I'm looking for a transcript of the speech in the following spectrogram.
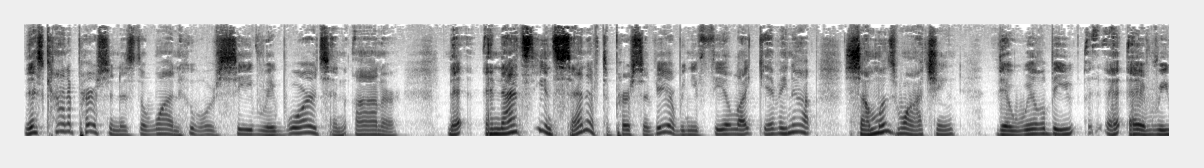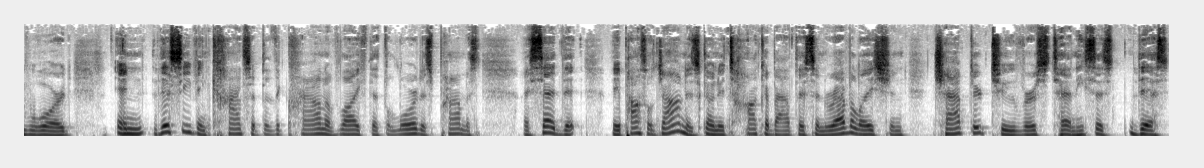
this kind of person is the one who will receive rewards and honor. And that's the incentive to persevere when you feel like giving up. Someone's watching there will be a, a, reward. And this even concept of the crown of life that the Lord has promised. I said that the Apostle John is going to talk about this in Revelation chapter 2, verse 10. He says this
